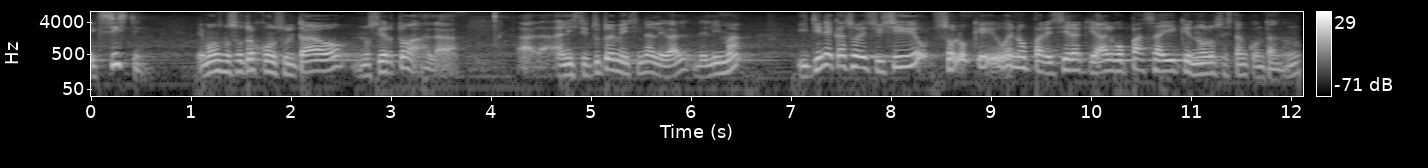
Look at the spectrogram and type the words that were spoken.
Existen. Hemos nosotros consultado, ¿no es cierto?, al Instituto de Medicina Legal de Lima y tiene caso de suicidio, solo que, bueno, pareciera que algo pasa ahí que no los están contando, ¿no?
